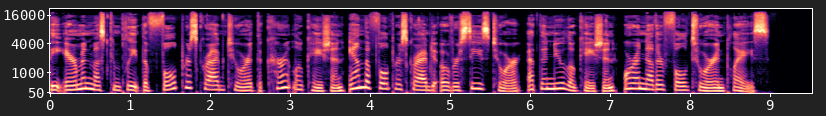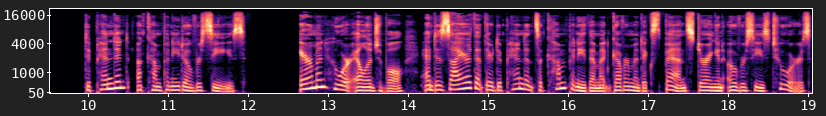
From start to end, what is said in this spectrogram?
the airman must complete the full prescribed tour at the current location and the full prescribed overseas tour at the new location or another full tour in place. Dependent accompanied overseas. Airmen who are eligible and desire that their dependents accompany them at government expense during an overseas tours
